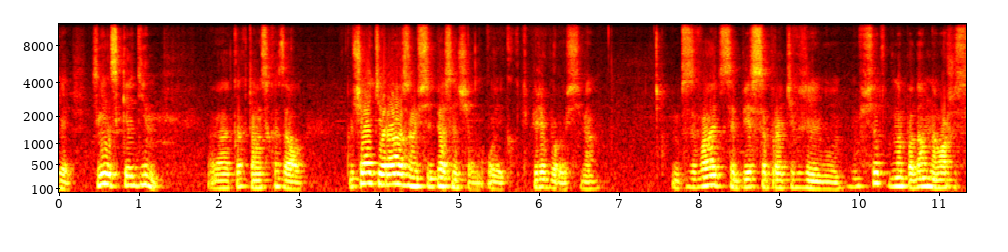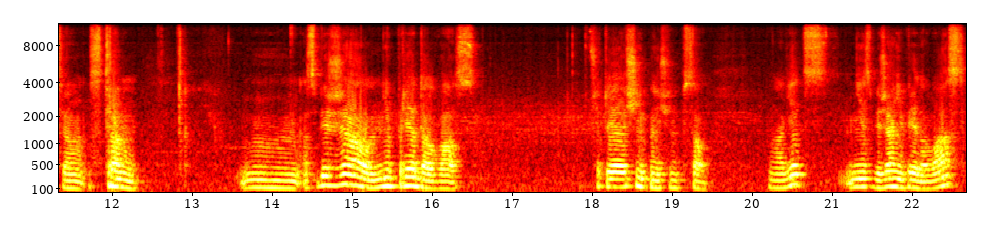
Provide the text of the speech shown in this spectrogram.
лет. Зеленский один. Э, как-то он сказал. Включайте разум в себя сначала. Ой, как-то перебор у себя. Называется без сопротивления. Ну, все тут нападал на вашу страну. Сбежал, не предал вас. Что-то я вообще не понимаю, что написал. Молодец, не сбежал, не предал вас.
